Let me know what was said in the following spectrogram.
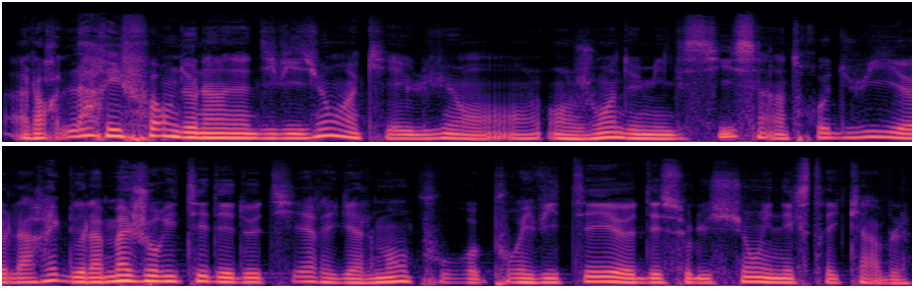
Alors la réforme de l'indivision hein, qui a eu lieu en, juin 2006 a introduit euh, la règle de la majorité des deux tiers également pour, éviter euh, des solutions inextricables.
